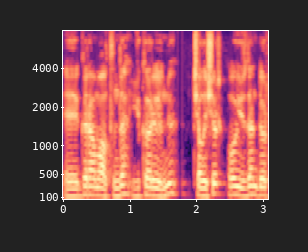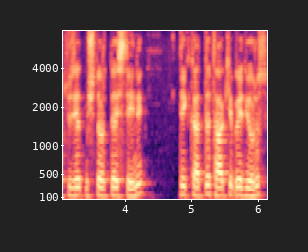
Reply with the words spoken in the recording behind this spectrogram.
e, gram altında yukarı yönlü çalışır. O yüzden 474 desteğini dikkatle takip ediyoruz.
